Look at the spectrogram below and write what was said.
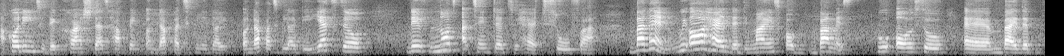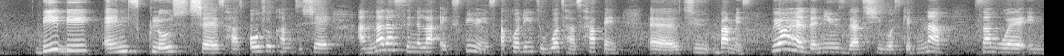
according to the crash that happened on that particular day, on that particular day. Yet still, they've not attended to her so far. But then we all heard the demise of Bamis, who also um, by the BB and close shares has also come to share another similar experience according to what has happened uh, to Bamis. We all heard the news that she was kidnapped somewhere in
